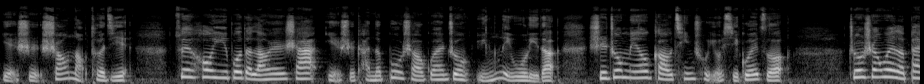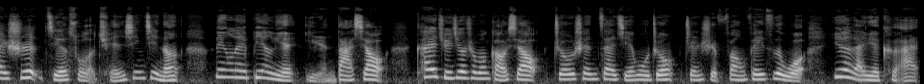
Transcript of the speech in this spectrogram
也是烧脑特辑。最后一波的狼人杀也是看得不少观众云里雾里的，始终没有搞清楚游戏规则。周深为了拜师，解锁了全新技能——另类变脸，引人大笑。开局就这么搞笑，周深在节目中真是放飞自我，越来越可爱。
